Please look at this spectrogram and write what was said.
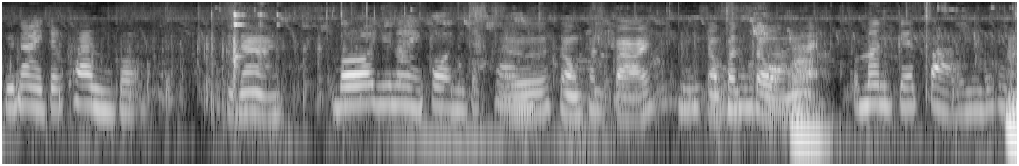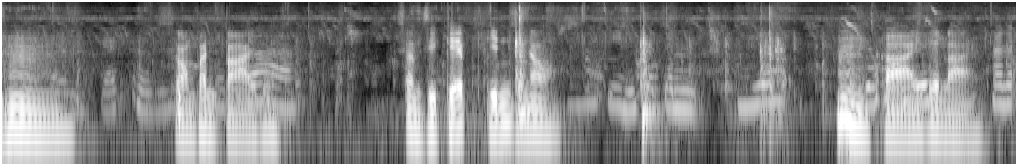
อยู่ไหนจักพันก็สิได้ บ่อยู่ไหนก่อนจักเอพันอสองพันปลาย สองพันสองอ่าประมาณแก๊สป่านี่ได้อืมแก๊สถึงสองพันปลายพุ่นซ้ำสิเก็บกินซะเนาะกินจะจนเยอะอืมขายคือหลายถ้าได้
